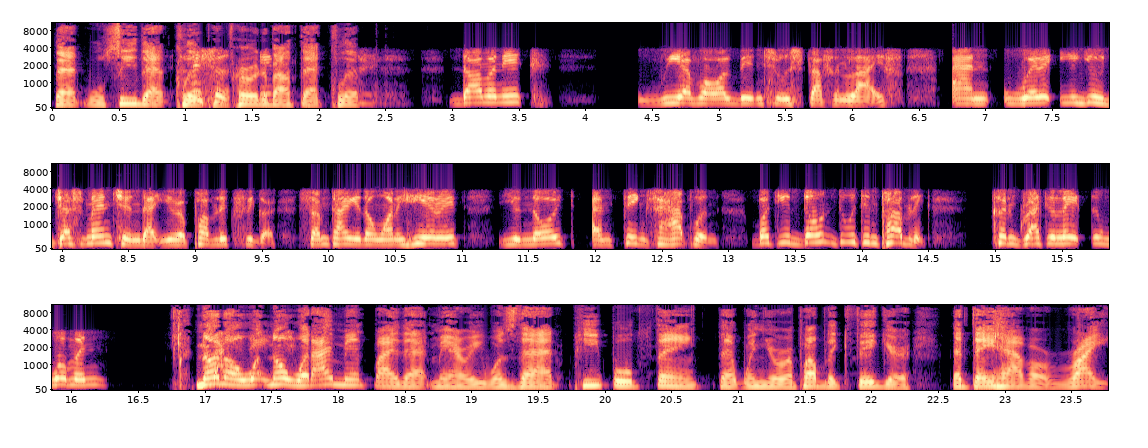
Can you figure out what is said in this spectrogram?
that will see that clip, Listen, have heard it- about that clip? Dominic, we have all been through stuff in life. And where you just mentioned that you're a public figure. Sometimes you don't want to hear it, you know it, and things happen. But you don't do it in public. Congratulate the woman. No, no, what, no. What I meant by that, Mary, was that people think that when you're a public figure, that they have a right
